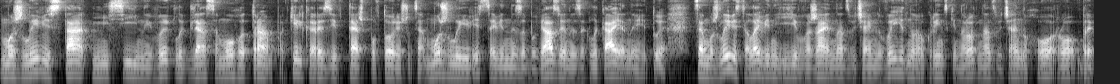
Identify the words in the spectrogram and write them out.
можливість та місійний виклик для самого Трампа. Кілька разів теж повторюю, що це можливість. Це він не зобов'язує, не закликає, не агітує. Це можливість, але він її вважає надзвичайно вигідною. А Український народ надзвичайно хоробрим.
